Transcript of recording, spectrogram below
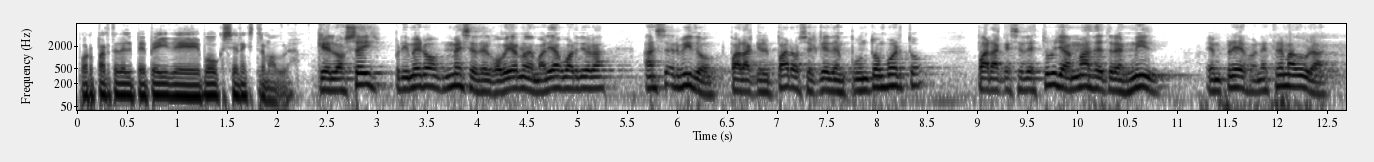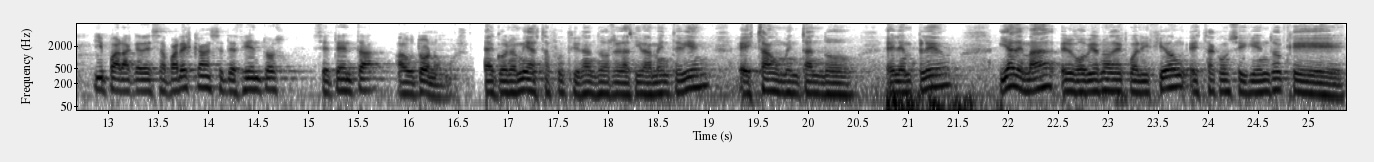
por parte del PP y de Vox en Extremadura. Que los seis primeros meses del gobierno de María Guardiola han servido para que el paro se quede en punto muerto, para que se destruyan más de 3.000 empleos en Extremadura y para que desaparezcan 770 autónomos. La economía está funcionando relativamente bien, está aumentando el empleo y además el gobierno de coalición está consiguiendo que,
